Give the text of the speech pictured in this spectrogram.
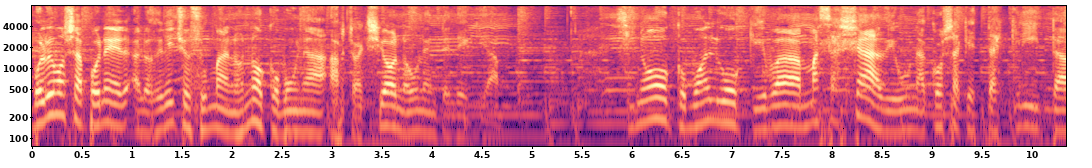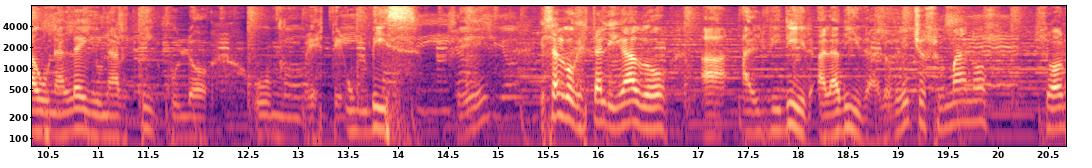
volvemos a poner a los derechos humanos no como una abstracción o una entelequia, sino como algo que va más allá de una cosa que está escrita, una ley, un artículo, un, este, un bis. Es algo que está ligado al vivir, a la vida. Los derechos humanos son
